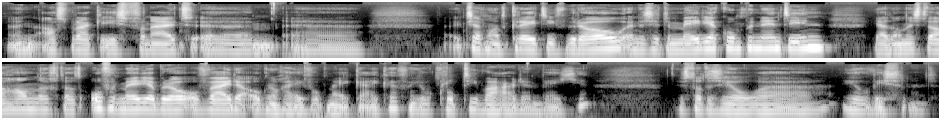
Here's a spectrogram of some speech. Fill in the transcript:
een afspraak is vanuit ehm, ik zeg maar het creatief bureau en er zit een mediacomponent in, ja, dan is het wel handig dat of het mediabureau of wij daar ook nog even op meekijken. Van joh, klopt die waarde een beetje? Dus dat is heel, uh, heel wisselend.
